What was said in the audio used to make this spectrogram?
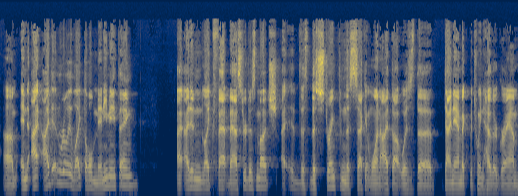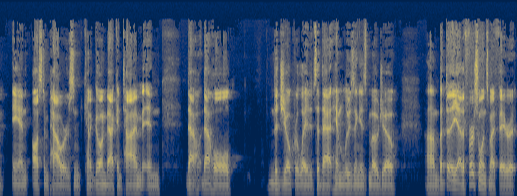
Um, and I, I didn't really like the whole mini me thing. I, I didn't like Fat Bastard as much. I, the the strength in the second one I thought was the dynamic between Heather Graham and Austin Powers, and kind of going back in time and that that whole the joke related to that him losing his mojo. Um, but the, yeah, the first one's my favorite.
